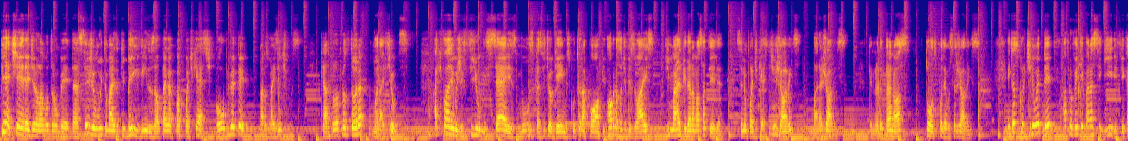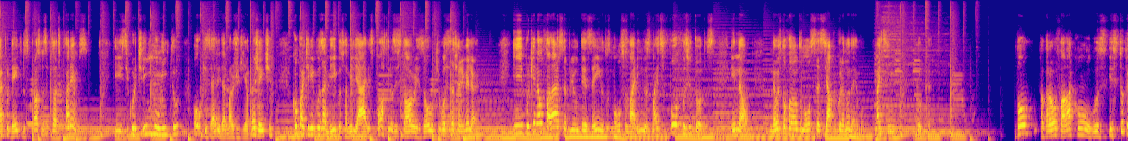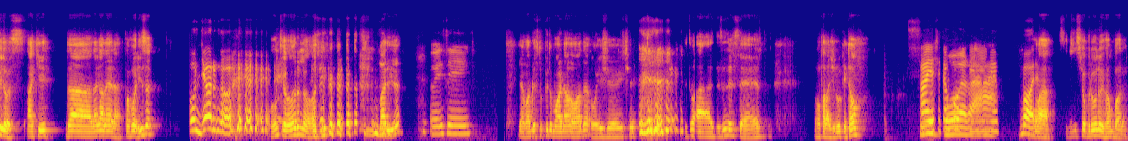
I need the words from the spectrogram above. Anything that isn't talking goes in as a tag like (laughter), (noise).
Piacere de Girolamo Trombeta, sejam muito mais do que bem-vindos ao Pega Pop Podcast, ou PPP, para os mais íntimos, criado pela produtora Monai Filmes. Aqui falaremos de filmes, séries, músicas, videogames, cultura pop, obras audiovisuais e mais do que der na nossa telha, sendo um podcast de jovens para jovens. Lembrando que para nós, todos podemos ser jovens. Então, se curtirem o EP, aproveitem para seguir e ficar por dentro dos próximos episódios que faremos. E se curtirem muito, ou quiserem dar uma ajudinha pra gente, compartilhem com os amigos, familiares, postem nos stories ou o que vocês acharem melhor. E por que não falar sobre o desenho dos monstros marinhos mais fofos de todos? E não, não estou falando dos monstros S.A. procurando Nemo, mas sim Luca. Bom, agora eu vou falar com os estúpidos aqui da, da galera. Favoriza? Buongiorno! Buongiorno! (laughs) Maria? Oi, gente. E agora o estúpido mor da roda. Oi, gente. (laughs) Eduardo, tudo certo. Vamos falar de Luca, então? Sim, Ai, achei tão bora. fofinha. Bora. Vamos lá. Silêncio, Bruno, e vamos embora.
